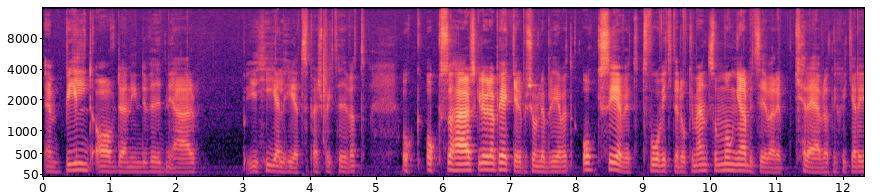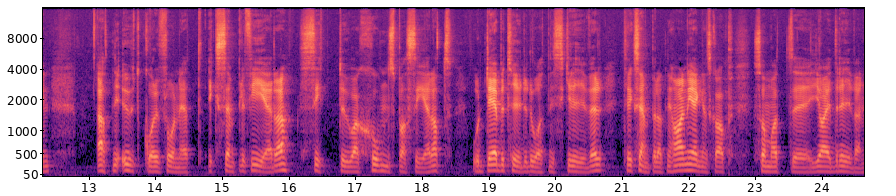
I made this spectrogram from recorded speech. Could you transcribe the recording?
en bild av den individ ni är i helhetsperspektivet. Och också här skulle jag vilja peka i det personliga brevet och CVt, två viktiga dokument som många arbetsgivare kräver att ni skickar in. Att ni utgår ifrån att exemplifiera situationsbaserat. Och det betyder då att ni skriver till exempel att ni har en egenskap som att eh, jag är driven.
